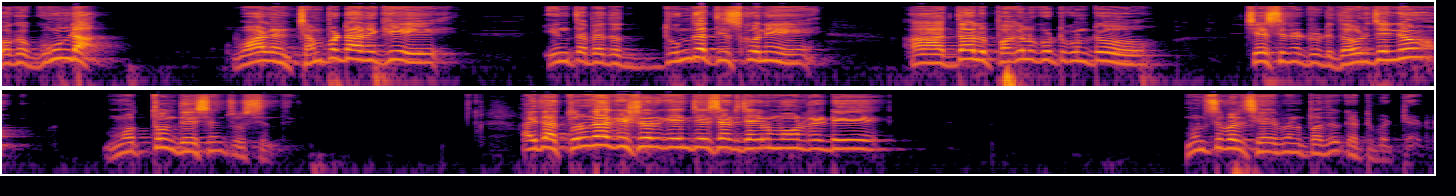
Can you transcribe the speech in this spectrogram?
ఒక గూండా వాళ్ళని చంపటానికి ఇంత పెద్ద దుంగ తీసుకొని ఆ అద్దాలు పగలు కొట్టుకుంటూ చేసినటువంటి దౌర్జన్యం మొత్తం దేశం చూసింది. అయితే ఆ తురుగా కిషోర్కి ఏం చేశాడు జగన్మోహన్ రెడ్డి? మున్సిపల్ చైర్మన్ పదవి కట్టుబెట్టాడు.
